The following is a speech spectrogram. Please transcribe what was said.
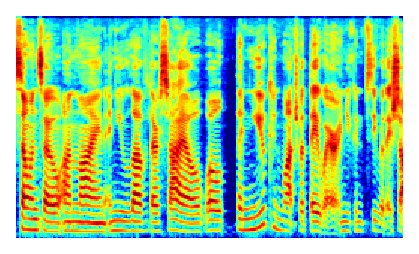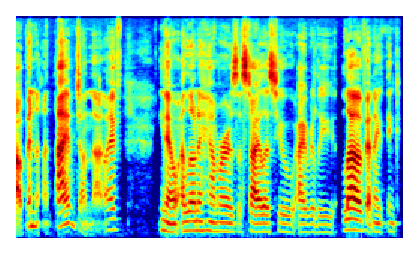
so and so online and you love their style, well, then you can watch what they wear and you can see where they shop. And I've done that. I've, you know, Alona Hammer is a stylist who I really love, and I think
